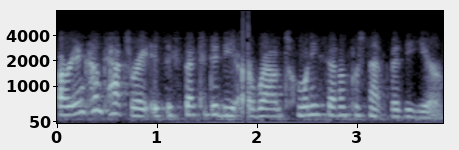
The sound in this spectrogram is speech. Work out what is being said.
Our income tax rate is expected to be around 27% for the year.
